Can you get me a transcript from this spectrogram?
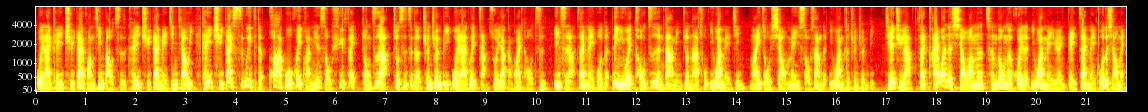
未来可以取代黄金保值，可以取代美金交易，可以取代 SWIFT 的跨国汇款免手续费。总之啊，就是这个圈圈币未来会涨，所以要赶快投资。因此啊，在美国的另一位投投资人大明就拿出一万美金买走小妹手上的一万颗圈圈币。结局啊，在台湾的小王呢，成功的汇了一万美元给在美国的小美。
